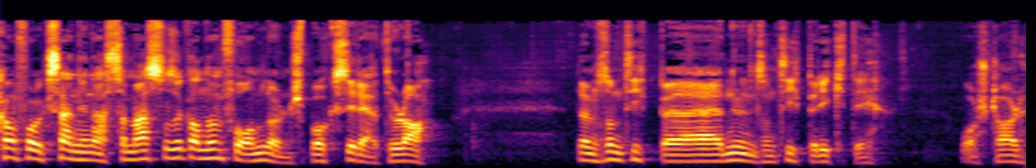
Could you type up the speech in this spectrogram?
Kan folk sende inn SMS, og så kan de få en lunsjboks i retur, da. De som tipper, noen som tipper riktig årstall.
